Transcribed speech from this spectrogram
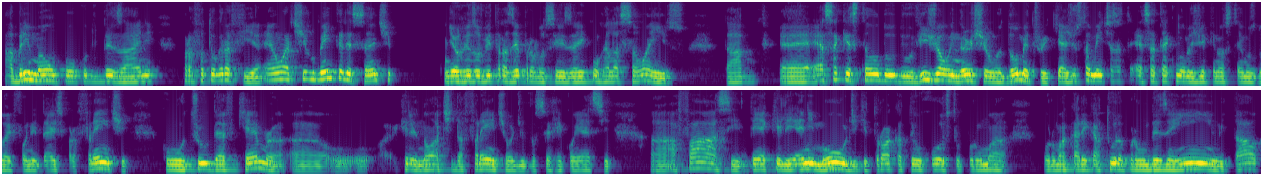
abrir mão um pouco do design para fotografia. É um artigo bem interessante e eu resolvi trazer para vocês aí com relação a isso. Tá? É, essa questão do, do, Visual Inertial Odometry, que é justamente essa, essa, tecnologia que nós temos do iPhone 10 para frente, com o True Depth Camera, uh, o, aquele note da frente onde você reconhece a, a face, tem aquele Mode que troca teu rosto por uma, por uma caricatura, por um desenho e tal.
